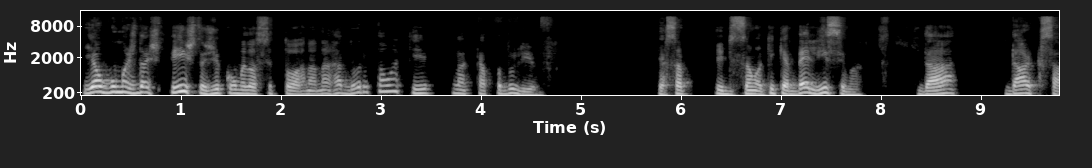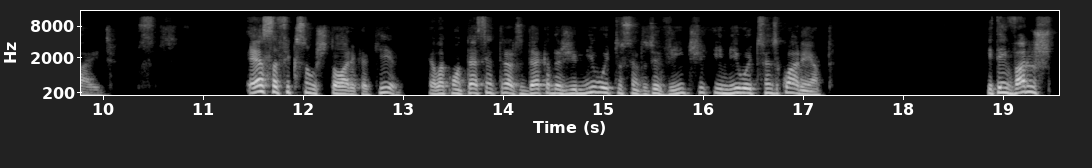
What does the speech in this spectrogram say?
E algumas das pistas de como ela se torna a narradora estão aqui na capa do livro. Essa edição aqui, que é belíssima, da Dark Side. Essa ficção histórica aqui, ela acontece entre as décadas de 1820 e 1840. E tem vários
